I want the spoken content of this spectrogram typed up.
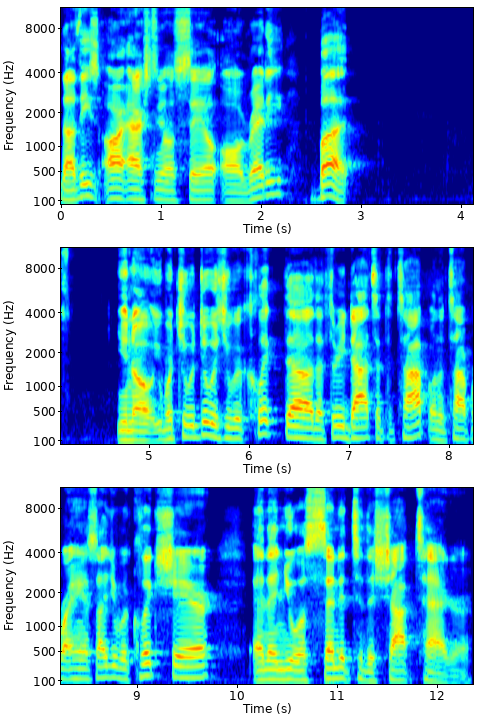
Now these are actually on sale already, but you know what you would do is you would click the the three dots at the top on the top right hand side. You would click share, and then you will send it to the Shoptagr.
